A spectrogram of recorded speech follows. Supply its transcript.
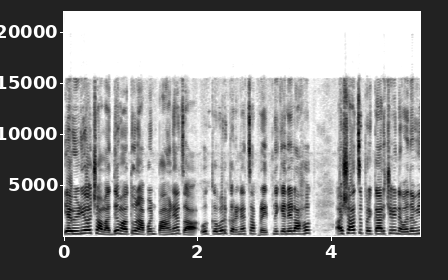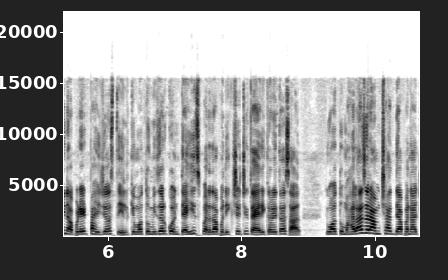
या व्हिडिओच्या माध्यमातून आपण पाहण्याचा व कव्हर करण्याचा प्रयत्न केलेला आहोत. अशाच प्रकारचे नवनवीन अपडेट पाहिजे असतील किंवा तुम्ही जर कोणत्याही स्पर्धा परीक्षेची तयारी करीत असाल किंवा तुम्हाला जर आमच्या अध्यापनाची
